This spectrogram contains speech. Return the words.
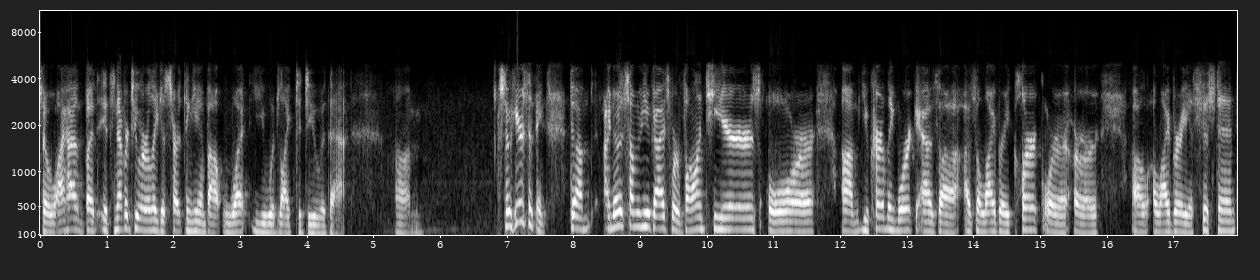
so I have, but it's never too early to start thinking about what you would like to do with that. Um, so here's the thing. Um, I know some of you guys were volunteers or um, you currently work as a, as a library clerk or, or a, a library assistant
